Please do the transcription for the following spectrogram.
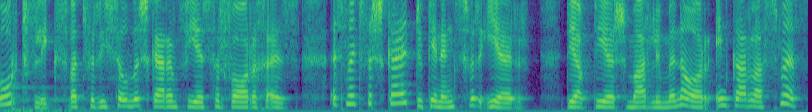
kortflieks wat vir die Silverskermfees vervaardig is, is met verskeie toekenninge vereer. Die akteurs Marley Minnar en Karla Smith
